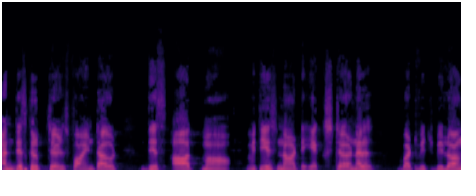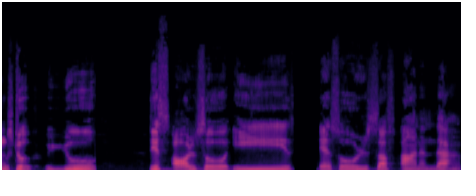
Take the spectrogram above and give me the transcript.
And the scriptures point out this atma which is not external but which belongs to you. This also is a source of ananda.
